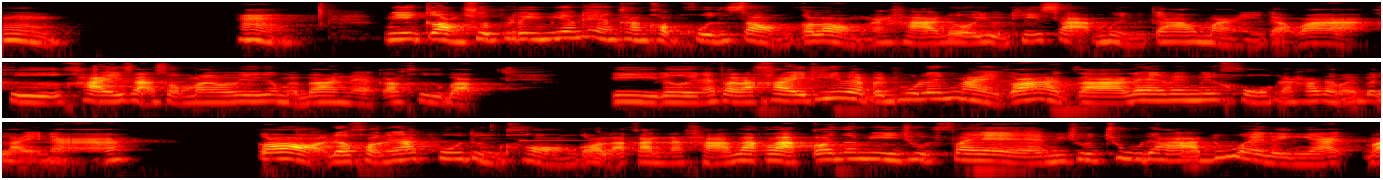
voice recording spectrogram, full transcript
อืม อืมมีกล่องชุดพรีเมียมแทนคำขอบคุณสองกล่องนะคะ โดยอยู่ที่สามหมื่นเก้าไหม่ แต่ว่า คือใครสะสมมาไว้เยอะๆเหมือนบ้านเนี่ยก็คือแบบดีเลยนะ แต่ละใครที่แบบเป็นผู้เล่นใหม่ก็อาจจะแลกได้ไม่ครบนะคะ แต่ไม่เป็นไรนะ ก็เดี๋ยวขออนุญาตพูดถึงของก่อนละกันนะคะ หลักๆ ก็จะมีชุดแฟร์มีชุดชูดาด้วยอะไรเงี้ยเอ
